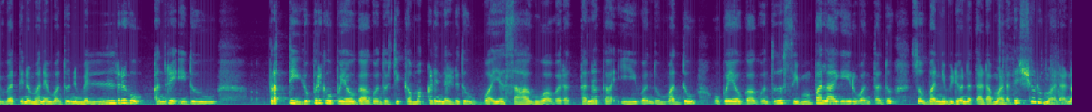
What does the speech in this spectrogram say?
ಇವತ್ತಿನ ಮನೆ ಮದ್ದು ನಿಮ್ಮೆಲ್ಲರಿಗೂ ಅಂದರೆ ಇದು ಪ್ರತಿಯೊಬ್ಬರಿಗೂ ಉಪಯೋಗ ಆಗೋದು ಚಿಕ್ಕ ಮಕ್ಕಳಿಂದ ಹಿಡಿದು ವಯಸ್ಸಾಗುವವರ ತನಕ ಈ ಒಂದು ಮದ್ದು ಉಪಯೋಗ ಆಗುವಂಥದ್ದು ಸಿಂಪಲಾಗಿ ಇರುವಂಥದ್ದು. ಸೊ ಬನ್ನಿ ವಿಡಿಯೋನ ತಡ ಮಾಡದೆ ಶುರು ಮಾಡೋಣ.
